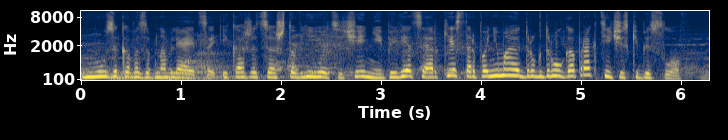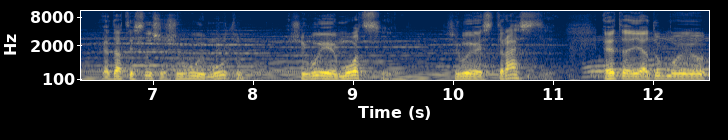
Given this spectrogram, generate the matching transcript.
музыка возобновляется, и кажется, что в ее течении певец и оркестр понимают друг друга практически без слов. Когда ты слышишь живую музыку, живые эмоции, живые страсти, это, я думаю,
